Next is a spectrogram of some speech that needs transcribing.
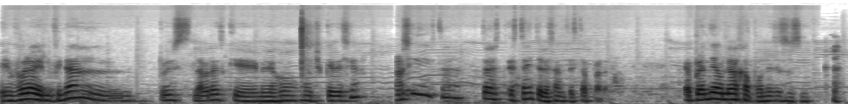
En fuera del final, pues la verdad es que me dejó mucho que desear. Pero sí, está, está, está interesante, está padre. Aprendí a hablar japonés, eso sí.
